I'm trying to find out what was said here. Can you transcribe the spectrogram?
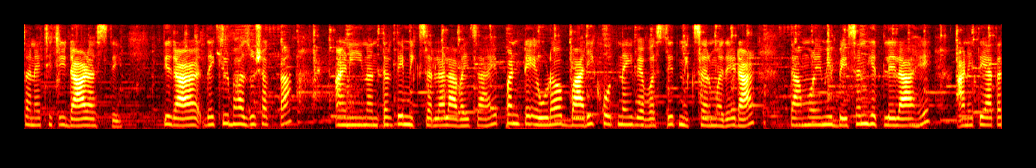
चण्याची जी डाळ असते ती डाळ देखील भाजू शकता. आणि नंतर ते मिक्सरला लावायचं आहे. पण ते एवढं बारीक होत नाही व्यवस्थित मिक्सरमध्ये डाळ. त्यामुळे मी बेसन घेतलेलं आहे आणि ते आता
